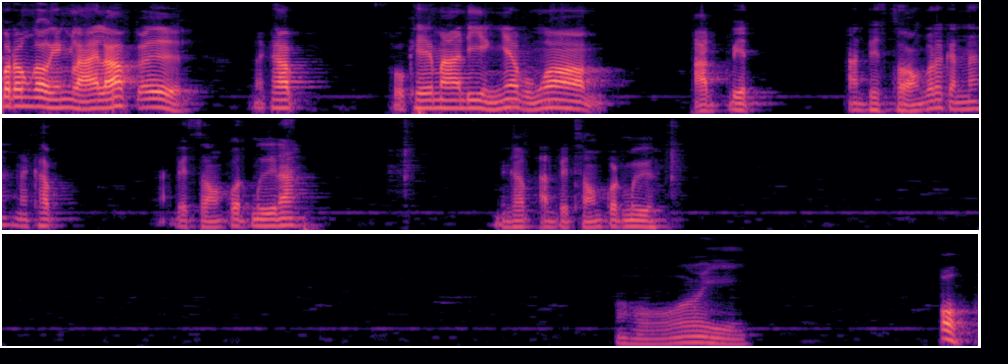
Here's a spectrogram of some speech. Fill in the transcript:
บารองเก่าอย่างหลายแล้วเออ นะครับ โอเค มาดีอย่างเงี้ย ผมก็อัดเบ็ด อัดเบ็ดสองก็แล้วกันนะนะครับ อัดเบ็ดสองกดมือนะ นะครับ อันเบ็ดสองกดมือ ยโอ้โห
